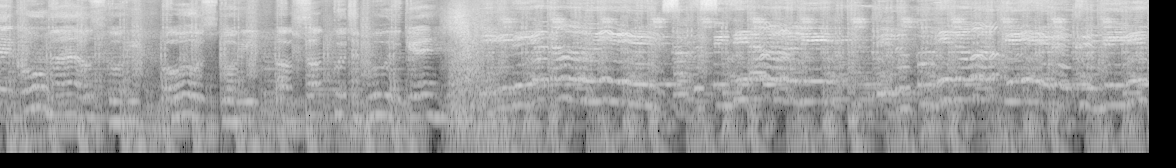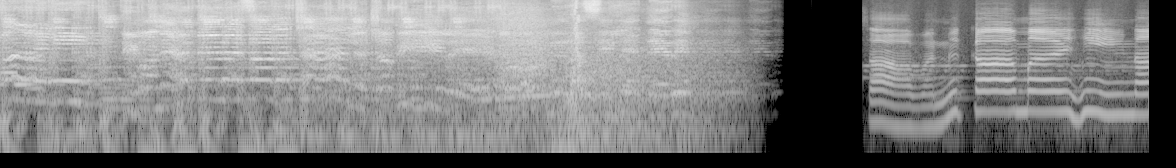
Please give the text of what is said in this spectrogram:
देखूँ मैं उसको ही ओ उसको ही अब सब कुछ भूल के सावन का महीना,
